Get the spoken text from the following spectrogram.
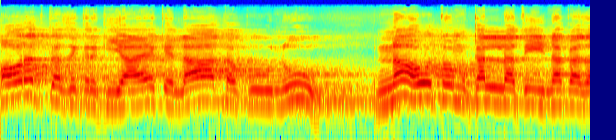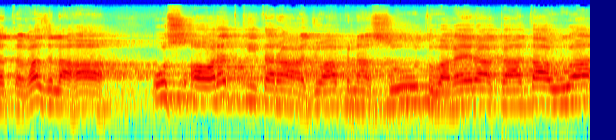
عورت کا ذکر کیا ہے کہ لا تکونو، نہ ہو تم کلتی نقزت غزلہا۔ اس عورت کی طرح جو اپنا سوت وغیرہ کاتا ہوا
